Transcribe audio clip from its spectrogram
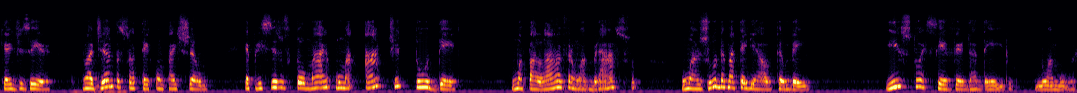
Quer dizer, não adianta só ter compaixão, é preciso tomar uma atitude, uma palavra, um abraço, uma ajuda material também. Isto é ser verdadeiro no amor.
